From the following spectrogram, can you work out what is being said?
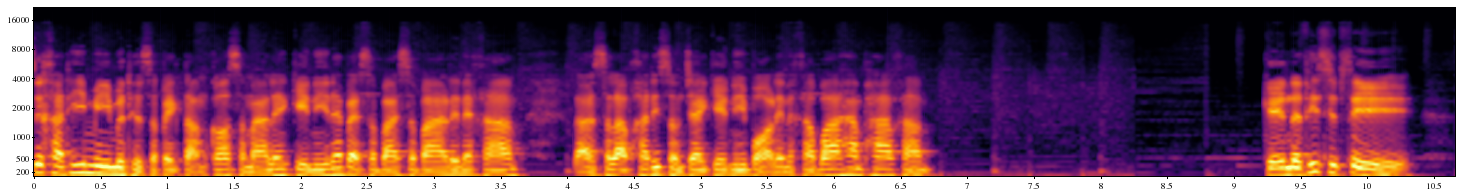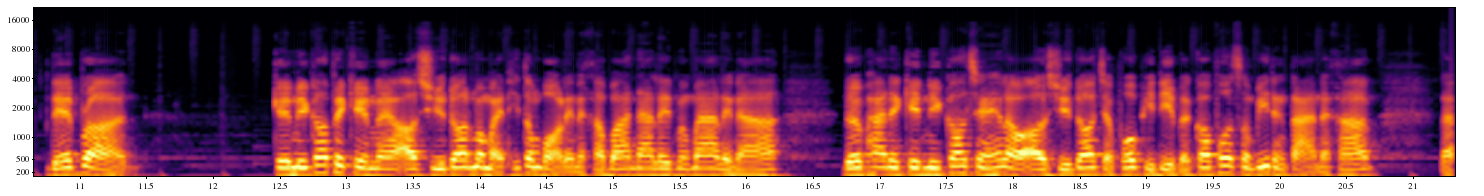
ซึ่งใครที่มีมือถือสเปคต่ำก็สามารถเล่นเกมนี้ได้แบบสบายๆเลยนะครับ และสำหรับใครที่สนใจเกมนี้บอกเลยนะครับว่าห้ามพลาดครับ เกมอัน ดับที่14 Dead Blood เกมนี้ก็เป็นเกมแนวเอาชีวิตรอดมาใหม่ที่ต้องบอกเลยนะครับว่าน่าเล่นมากๆเลยนะ โดยภายในเกมนี้ก็จะให้เราเอาชีวิตรอดจากพวกผีดิบและก็พวกซอมบี้ต่างๆนะครับ และ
